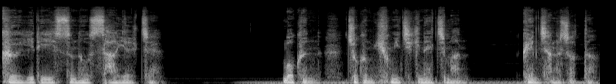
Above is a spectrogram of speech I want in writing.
그 일이 있은 후 4일째. 목은 조금 흉해지긴 했지만 괜찮아졌다.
